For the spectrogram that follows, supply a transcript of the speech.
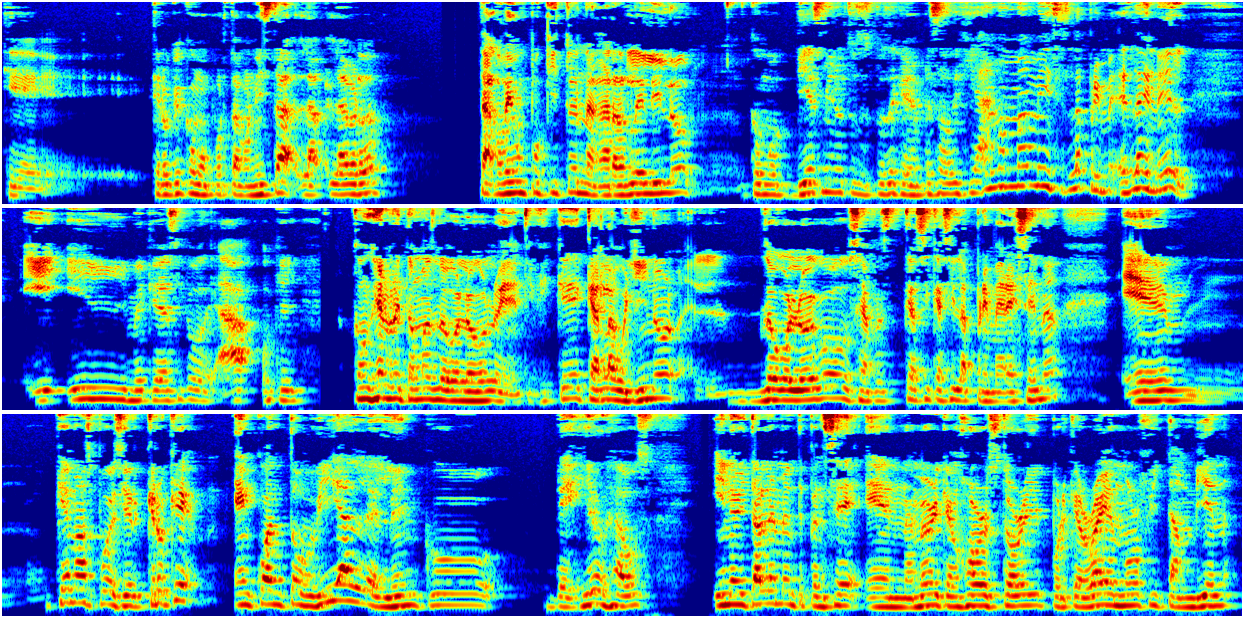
que creo que como protagonista, la, la, verdad, tardé un poquito en agarrarle el hilo. Como 10 minutos después de que había empezado, dije, ah, no mames, es la, es la de Nell. Y, y me quedé así como de, ah, ok. Con Henry Thomas luego, luego lo identifiqué. Carla Gugino, luego, luego, o sea, pues casi, casi la primera escena. Eh, ¿Qué más puedo decir? Creo que en cuanto vi al elenco de Hill House, inevitablemente pensé en American Horror Story porque Ryan Murphy también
